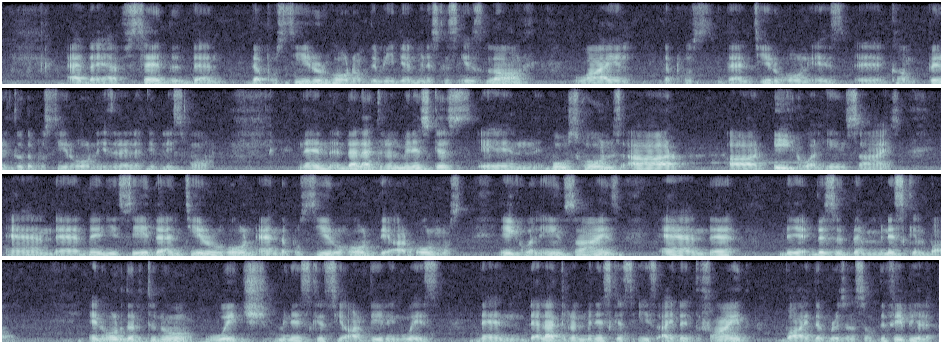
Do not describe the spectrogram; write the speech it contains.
As I have said then the posterior horn of the medial meniscus is large while the, the anterior horn is uh, compared to the posterior horn is relatively small. Then the lateral meniscus in both horns are are equal in size. And uh, then you see the anterior horn and the posterior horn they are almost equal in size. And uh, the, this is the meniscal body. In order to know which meniscus you are dealing with then the lateral meniscus is identified by the presence of the fibula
